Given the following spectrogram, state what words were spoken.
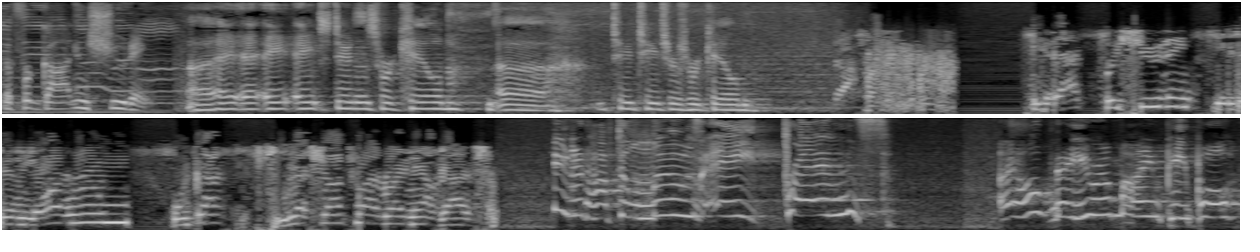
the Forgotten Shooting. Uh, eight, eight, eight students were killed. Uh, two teachers were killed. He's actually shooting. He's in the art room. We've got we got shots fired right now, guys. You didn't have to lose eight friends. I hope that you remind people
